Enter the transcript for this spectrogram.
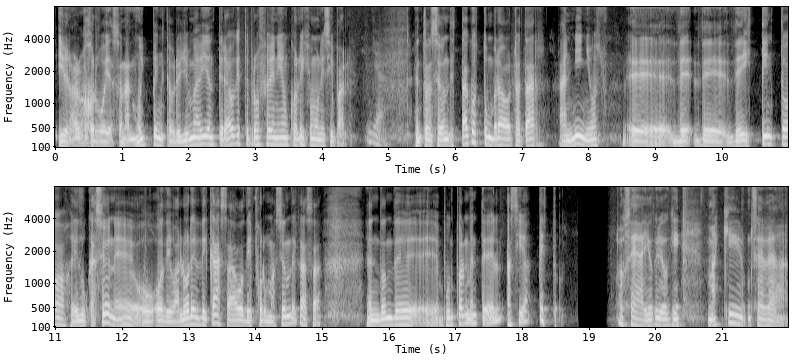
y a lo mejor voy a sonar muy penca, pero yo me había enterado que este profe venía a un colegio municipal. Ya. Entonces, donde está acostumbrado a tratar a niños eh, de, de- de distintas educaciones o, o de valores de casa o de formación de casa, en donde eh, puntualmente él hacía esto. O sea, yo creo que más que, o sea, la-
